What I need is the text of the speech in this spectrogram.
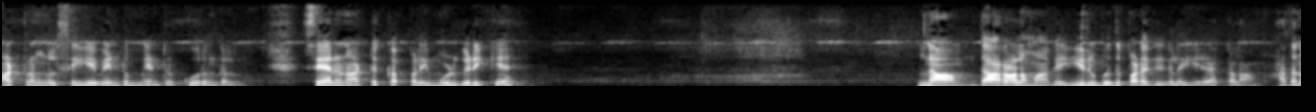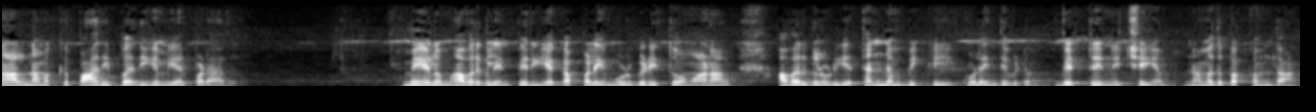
மாற்றங்கள் செய்ய வேண்டும் என்று கூறுங்கள். சேரநாட்டு கப்பலை மூழ்கடிக்க நாம் தாராளமாக இருபது படகுகளை இழக்கலாம். அதனால் நமக்கு பாதிப்பு அதிகம் ஏற்படாது. மேலும் அவர்களின் பெரிய கப்பலை மூழ்கடித்தோமானால் அவர்களுடைய தன்னம்பிக்கை குலைந்துவிடும். வெற்றி நிச்சயம் நமது பக்கம்தான்.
